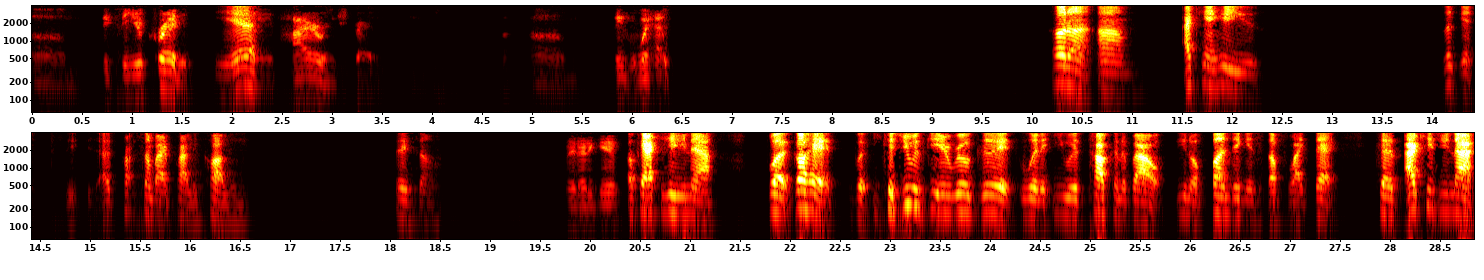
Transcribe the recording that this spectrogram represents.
um, fixing your credit Yeah. and hiring strategies, um, things like what have. Hold on. Um, I can't hear you. Look at somebody probably calling you. Say something. Say that again. Okay, I can hear you now. But go ahead. But because you was getting real good when it, you were talking about you know funding and stuff like that. Because I kid you not,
